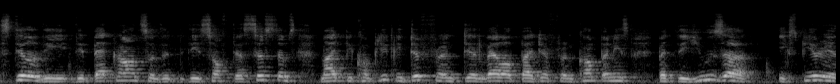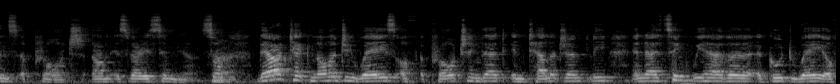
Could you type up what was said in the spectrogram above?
still, the the background, so the, the software systems might be completely different, developed by different companies, but the user experience approach um, is very similar. So Right. there are technology ways of approaching that intelligently, and I think we have a, a good way of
